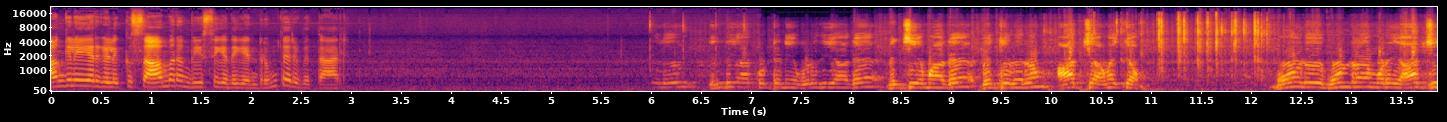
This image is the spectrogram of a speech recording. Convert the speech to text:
ஆங்கிலேயர்களுக்கு சாமரம் வீசியது என்றும் தெரிவித்தார். இந்தியா கூட்டணி உறுதியாக நிச்சயமாக வெற்றி பெறும் ஆட்சி அமைக்கும். மோடி மூன்றாம் முறை ஆட்சி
